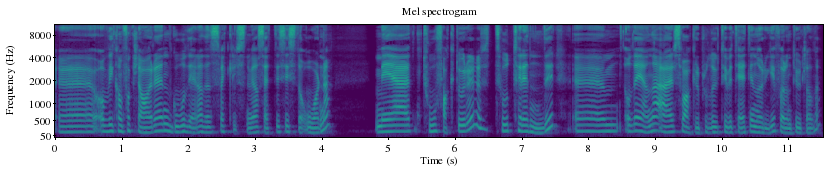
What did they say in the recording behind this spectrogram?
og vi kan forklare en god del av den svekkelsen vi har sett de siste årene, med to faktorer, to trender. Og det ene er svakere produktivitet i Norge i forhold til utlandet.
